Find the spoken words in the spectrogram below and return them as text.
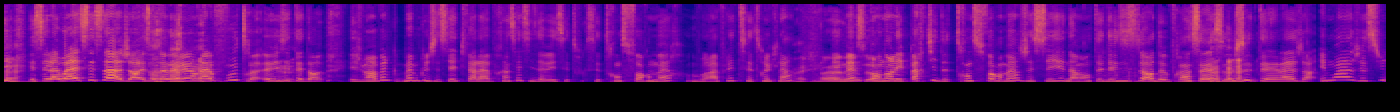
et c'est là ouais c'est ça genre ils en avaient rien à foutre eux ils étaient dans et je me rappelle que même que j'essayais de faire la princesse, ils avaient ces trucs, ces Transformers. Vous vous rappelez de ces trucs-là? Ouais. Ouais, Et même pendant les parties de Transformers, j'essayais d'inventer des histoires de princesses où j'étais là, genre, et moi, je suis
